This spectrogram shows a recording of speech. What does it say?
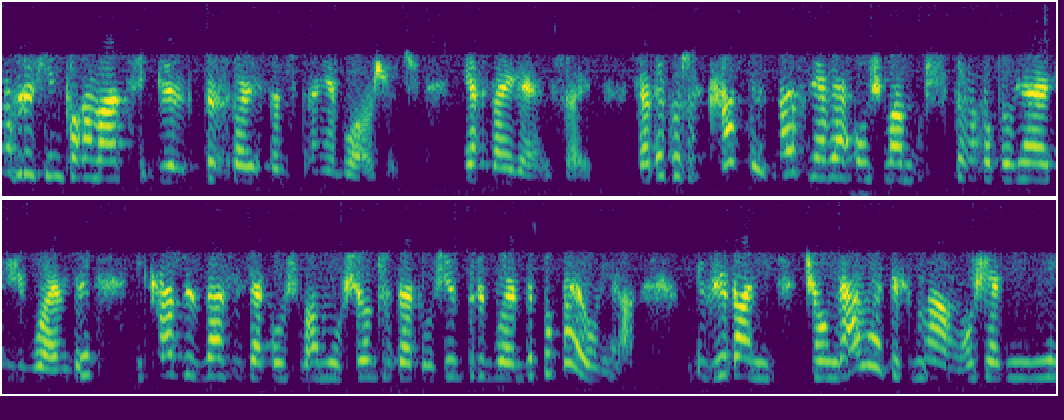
dobrych informacji, ile tylko jestem w stanie włożyć. Jak najwięcej. Dlatego, że każdy z nas miał jakąś mamusię, która popełniała jakieś błędy i każdy z nas jest jakąś mamusią czy tatusiem, który błędy popełnia. Więc wie pani, ciąganie tych mamuś, ja nie, nie,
